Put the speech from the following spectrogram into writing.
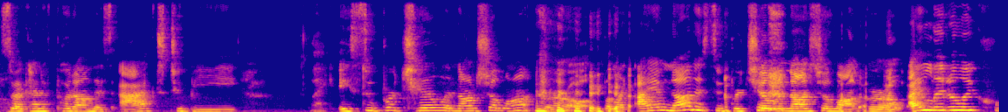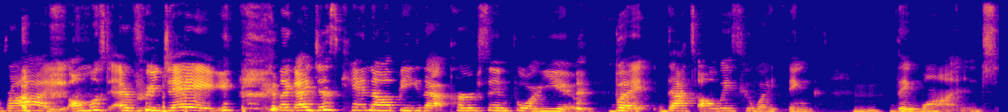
So I kind of put on this act to be like a super chill and nonchalant girl. But like I am not a super chill and nonchalant girl. I literally cry almost every day. Like I just cannot be that person for you. But that's always who I think Mm. they want,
